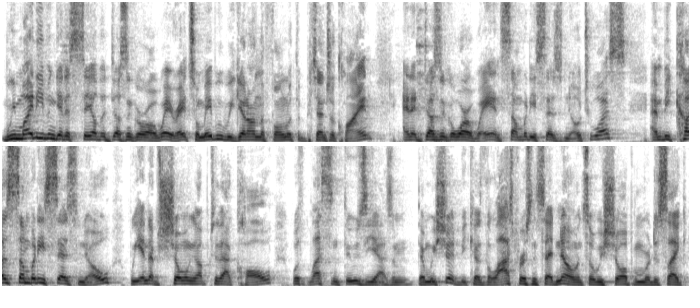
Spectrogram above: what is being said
we might even get a sale that doesn't go our way, right? So maybe we get on the phone with a potential client and it doesn't go our way and somebody says no to us. And because somebody says no, we end up showing up to that call with less enthusiasm than we should because the last person said no. And so we show up and we're just like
